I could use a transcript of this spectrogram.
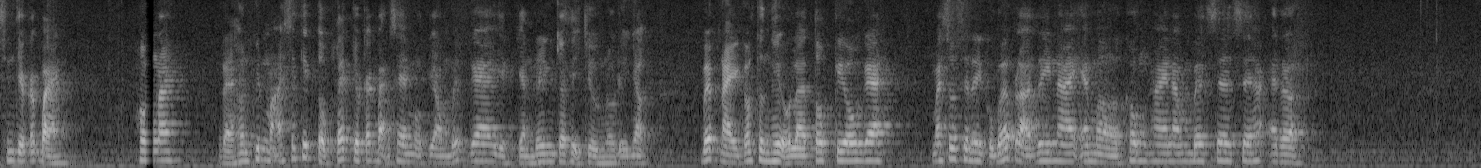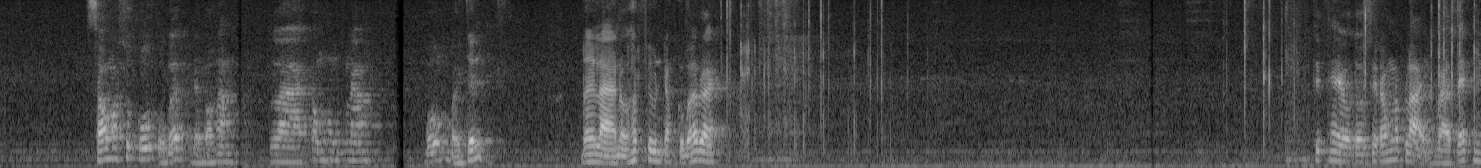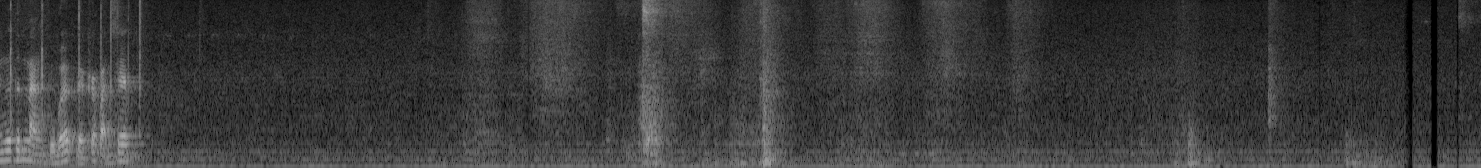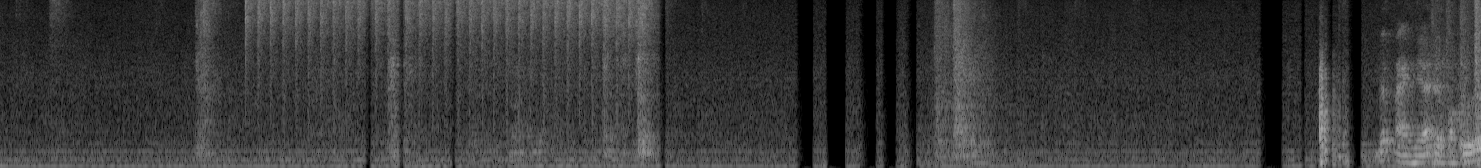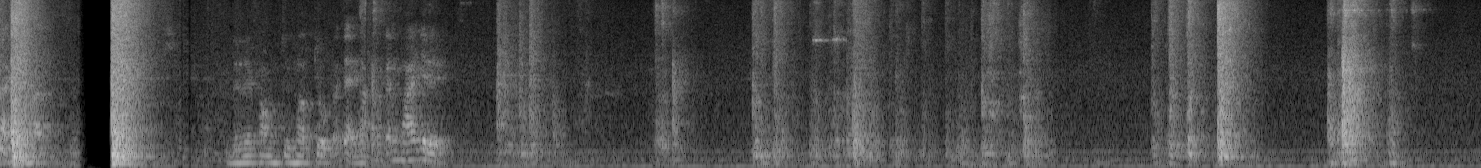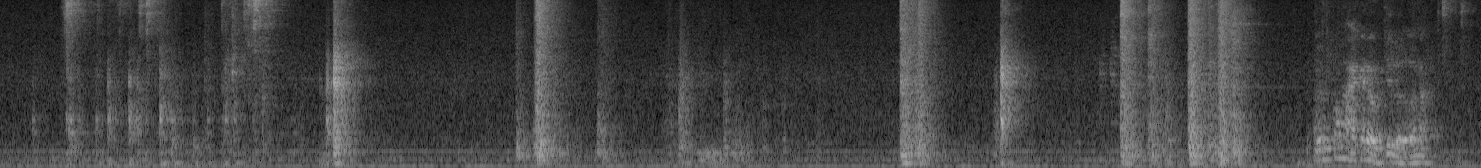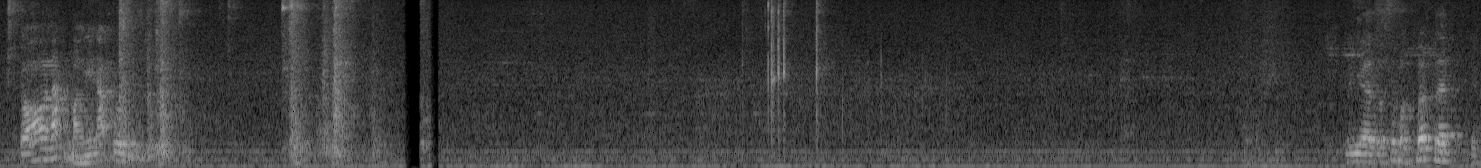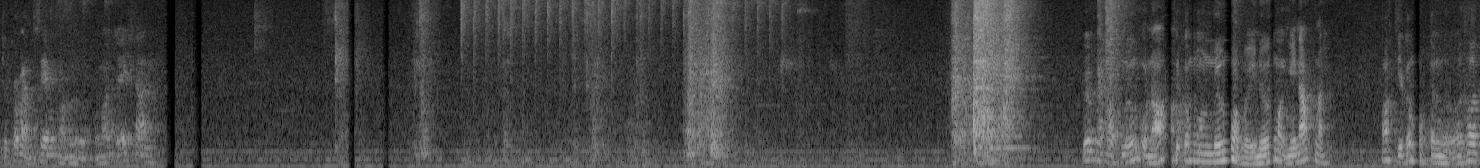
Xin chào các bạn. Hôm nay, rẻ hơn khuyến mãi sẽ tiếp tục test cho các bạn xem một dòng bếp ga dành riêng cho thị trường nội địa Nhật. Bếp này có thương hiệu là Tokyo Ga. Mã số series của bếp là rinai M025BCCHR 6 mã số cuối của bếp để bảo hành là 005 479 Đây là nội thất phía bên trong của bếp đây. Tiếp theo tôi sẽ đóng nắp lại và test những cái tính năng của bếp để các bạn xem. Đất này thì đã được bọc lưới lại rồi để đề phòng trường hợp chuột đã chạy vào cánh phá gia đình. Hai cái đầu chia lửa nè. Có nắp bằng cái nắp luôn. Bây giờ tôi sẽ bật bếp lên để cho các bạn xem ngọn lửa của nó cháy xanh. Bếp này hộp nướng của nó thì có mâm nướng và vị nướng bằng inox này nó chỉ có một tầng lửa thôi.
